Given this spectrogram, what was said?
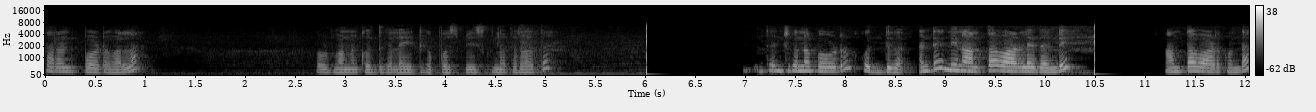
కరెంట్ పోవడం వల్ల అప్పుడు మనం కొద్దిగా లైట్గా పసుపు వేసుకున్న తర్వాత దంచుకున్న పౌడర్ కొద్దిగా అంటే నేను అంతా వాడలేదండి. అంతా వాడకుండా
